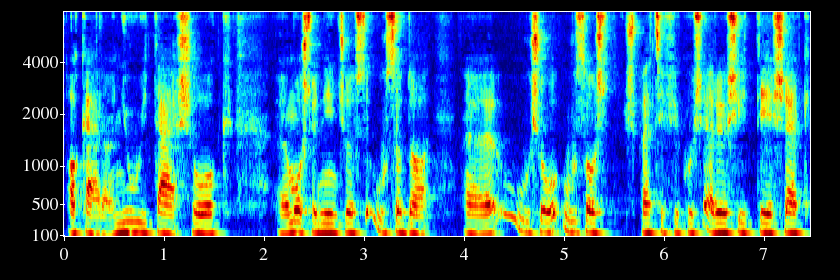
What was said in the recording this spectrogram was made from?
akár a nyújtások, most, hogy nincs úszoda, úszó, úszós specifikus erősítések,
